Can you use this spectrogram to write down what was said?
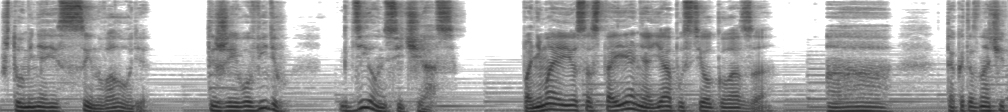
что у меня есть сын Володя? Ты же его видел? Где он сейчас?» Понимая ее состояние, я опустил глаза. «А, так это значит,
